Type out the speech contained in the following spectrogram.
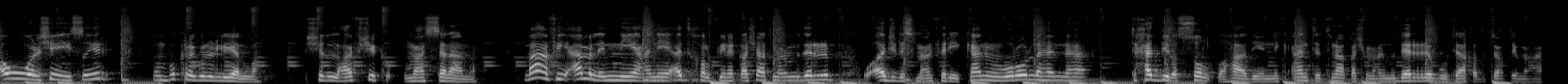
أول شيء يصير من بكرة يقولوا لي يلا شل عفشك ومع السلامة. ما في أمل إني يعني أدخل في نقاشات مع المدرب وأجلس مع الفريق. كانوا ينظرون لها إنها تحدي للسلطة هذه إنك أنت تتناقش مع المدرب وتاخذ وتعطي معه.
